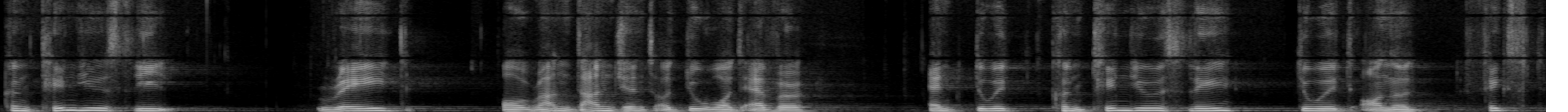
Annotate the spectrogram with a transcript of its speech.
continuously raid or run dungeons or do whatever and do it continuously, do it on a fixed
